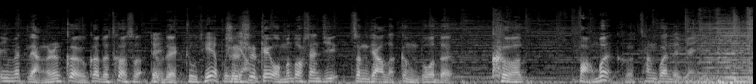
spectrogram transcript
因为两个人各有各的特色，对，对不对？主题也不一样，只是给我们洛杉矶增加了更多的可访问和参观的原因。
